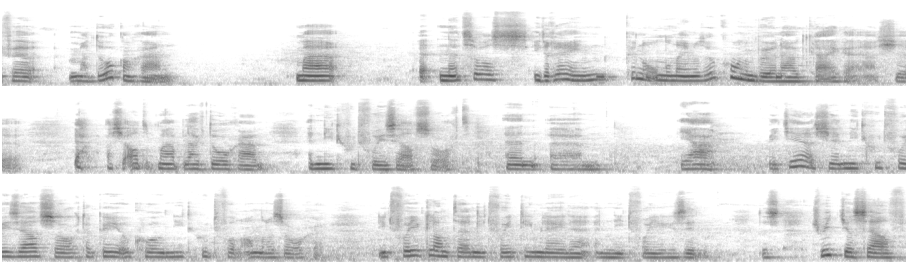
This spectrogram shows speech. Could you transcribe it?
24-7 maar door kan gaan. Maar eh, net zoals iedereen kunnen ondernemers ook gewoon een burn-out krijgen als je, ja, als je altijd maar blijft doorgaan en niet goed voor jezelf zorgt. En um, ja, weet je, als je niet goed voor jezelf zorgt, dan kun je ook gewoon niet goed voor anderen zorgen. Niet voor je klanten, niet voor je teamleden en niet voor je gezin. Dus treat yourself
